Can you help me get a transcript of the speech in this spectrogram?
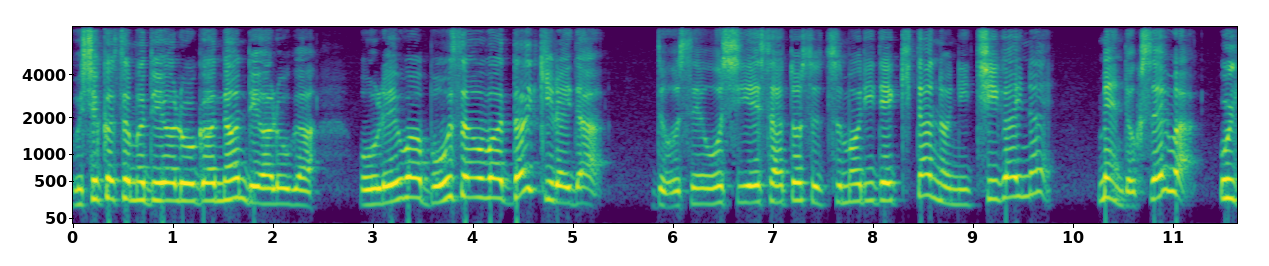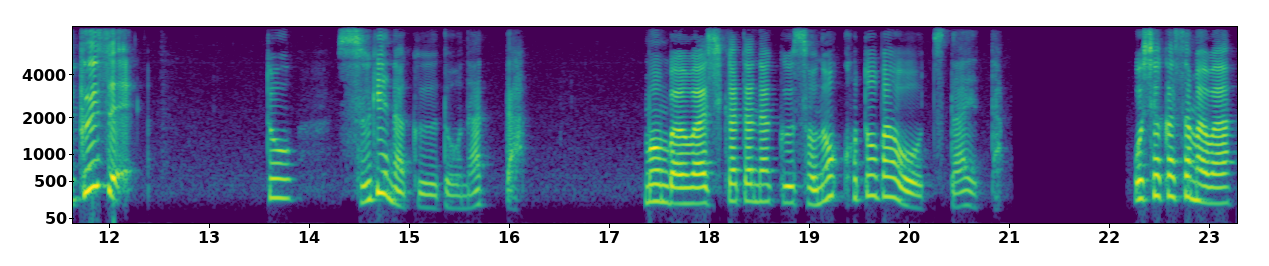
お釈迦様であろうが何であろうが、俺は坊さんは大嫌いだ。どうせ教え諭すつもりで来たのに違いない。めんどくさいわ。追い返せ。と、すげなく怒鳴った。門番は仕方なくその言葉を伝えた。お釈迦様は、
